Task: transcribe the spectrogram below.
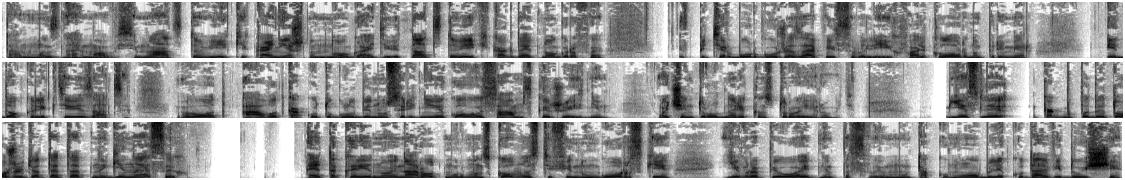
там мы знаем о XVIII веке, конечно, много о XIX веке, когда этнографы в Петербурге уже записывали их фольклор, например, и до коллективизации. Вот. А вот какую-то глубину средневековой самской жизни очень трудно реконструировать. Если как бы подытожить вот этот этногенез их, это коренной народ Мурманской области, финно-угорский, европеоидный по своему такому облику, да, ведущий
